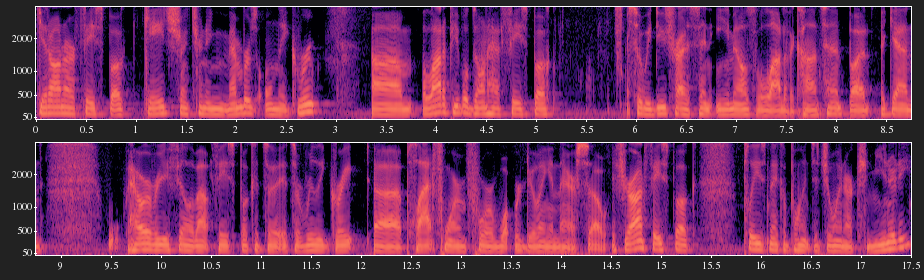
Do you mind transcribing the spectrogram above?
get on our Facebook Gauge Strength Training members only group. Um, a lot of people don't have Facebook. So we do try to send emails with a lot of the content, but again, however you feel about Facebook, it's a it's a really great uh, platform for what we're doing in there. So if you're on Facebook, please make a point to join our community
